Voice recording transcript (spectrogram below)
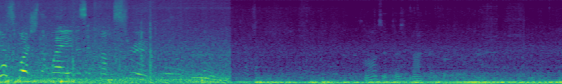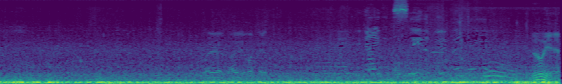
just watch the wave as it comes through. As long as it does not. Now you can see the movement. Oh yeah.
